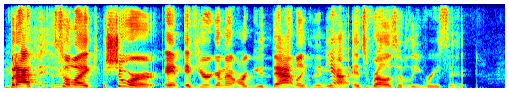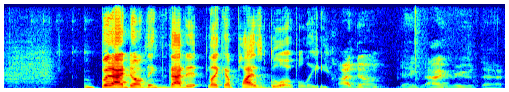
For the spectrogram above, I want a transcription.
But I, th- so, like, sure. And if you're gonna argue that, like, then yeah, it's relatively recent. But I don't think that that it, like applies globally. I don't. I, I agree with that.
